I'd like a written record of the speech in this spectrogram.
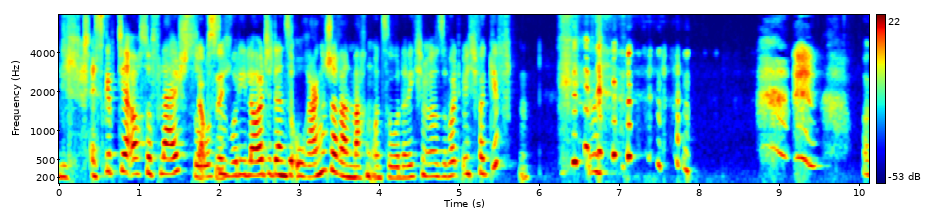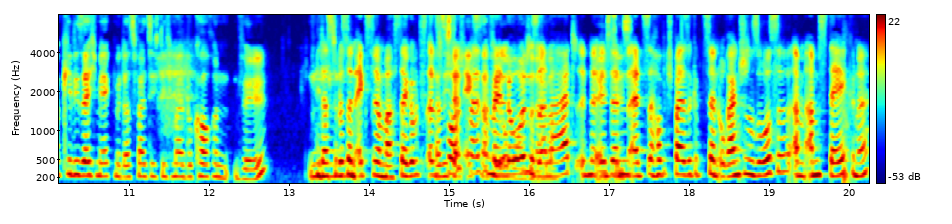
nicht. Es gibt ja auch so Fleischsoßen, wo die Leute dann so Orange ranmachen und so. Da denke ich mir immer so, wollt ihr mich vergiften? okay, Lisa, ich merke mir das, falls ich dich mal bekochen will. Dass du das dann extra machst. Da gibt's als Vorspeise Melonensalat. dann als Hauptspeise gibt's dann Orangensoße am, am Steak, ne?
